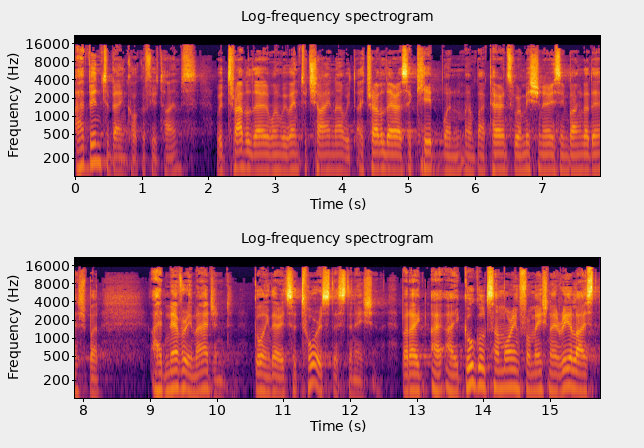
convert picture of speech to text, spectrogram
I've been to Bangkok a few times. We'd traveled there when we went to China. We'd, I traveled there as a kid when my parents were missionaries in Bangladesh, but I had never imagined going there. It's a tourist destination. But I, I, I, Googled some more information. I realized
